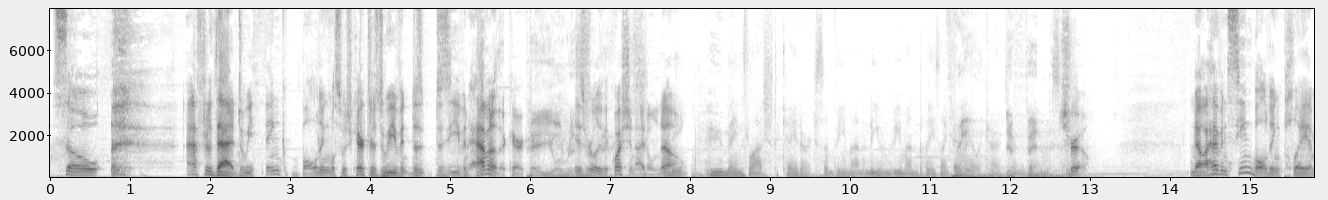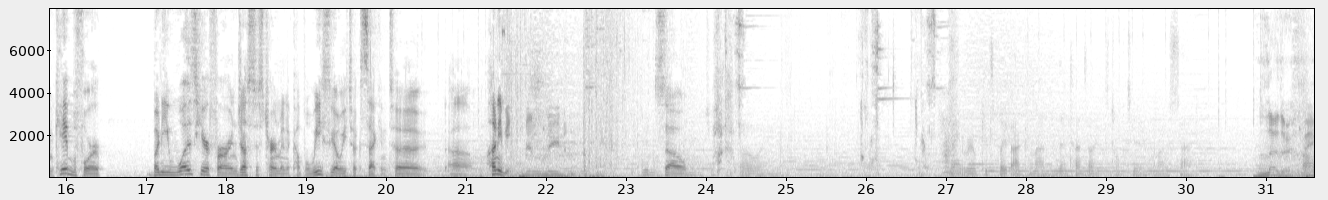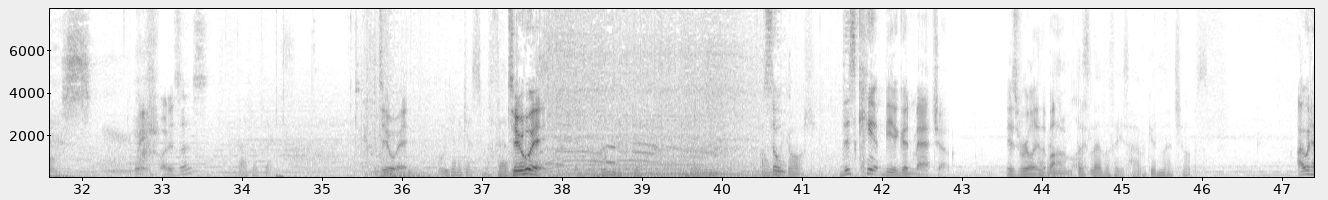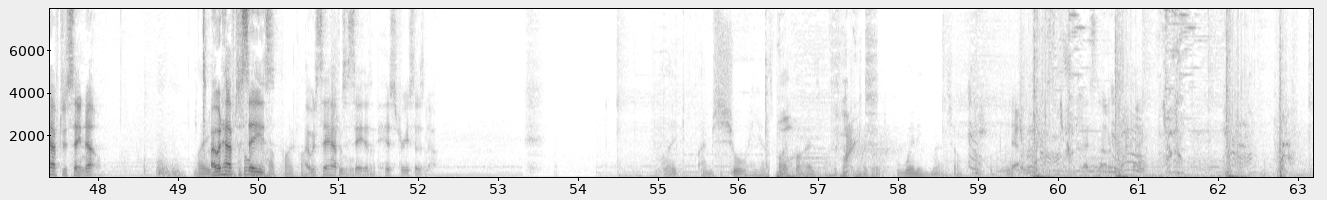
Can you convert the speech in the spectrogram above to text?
So, after that, do we think Balding will switch characters? Do we even does does he even have another character? Is really the question. I don't I know. mean, who mains Lasher Takeda except V-Man? And even V-Man plays like every other character in the game. Defend. so- True. Now I haven't seen Balding play MK before, but he was here for our Injustice tournament a couple weeks ago. He took second to um, Honeybee. So Just, mate, real kids played Aquaman, and then it turns out he was top tier, and I was sad. Leatherface. wait, what is this? Leatherface. Do it. Are we gonna get some feathers? Do it. Are we gonna get- Oh So- my gosh. This can't be a good matchup. Is really I the mean, bottom line. Does Leatherface have good matchups? I would have to say no. Like, I would have I'm to sure say he'll have five I would say I'm have to say but, history says no. Like, I'm sure he has five oh, fights, but I think he's a winning matchup. No, that's not a real thing.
